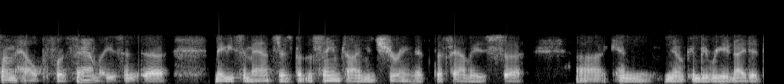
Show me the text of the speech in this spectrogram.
some help for families and uh, maybe some answers, but at the same time ensuring that the families uh, uh can you know can be reunited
